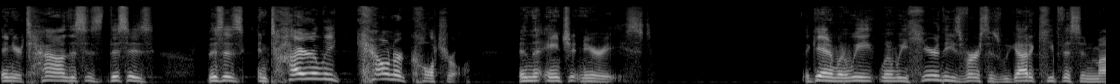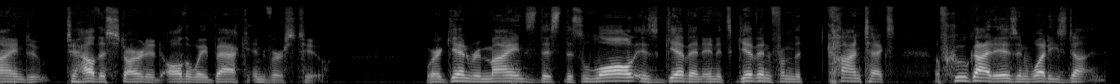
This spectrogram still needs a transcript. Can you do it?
in your town. This is, this is this is entirely countercultural in the ancient Near East. Again, when we, when we hear these verses, we got to keep this in mind to, to how this started all the way back in verse 2, where again reminds this, this law is given, and it's given from the context of who God is and what he's done.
